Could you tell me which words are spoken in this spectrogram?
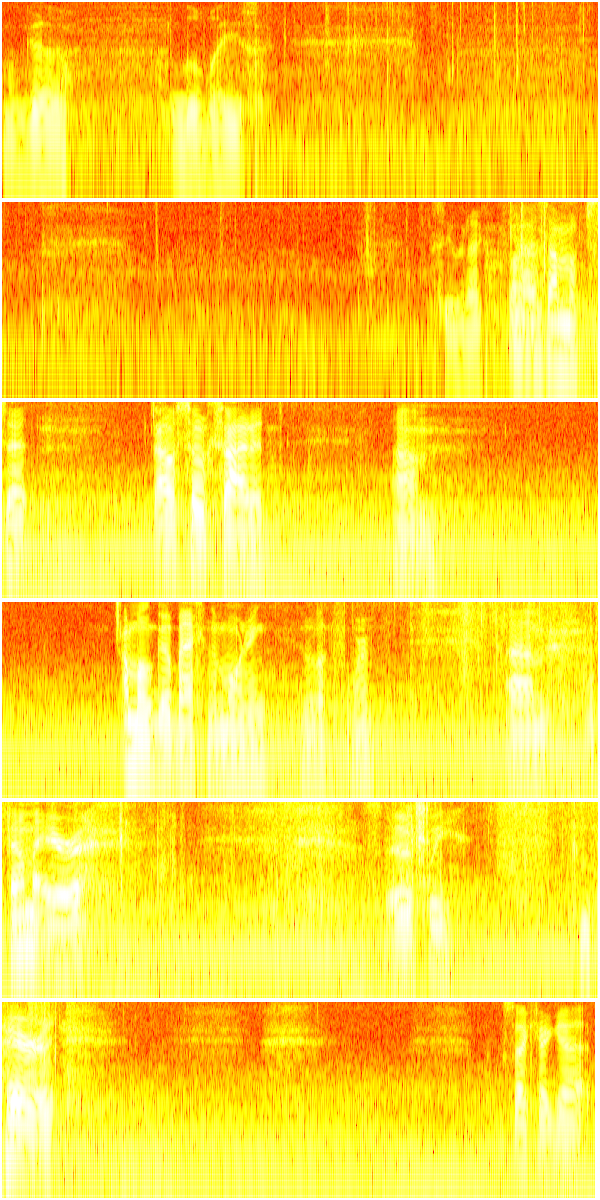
We'll go a little ways. See what I can find. Guys, I'm upset. I was so excited. Um, I'm gonna go back in the morning and look for him. Um, I found my arrow. So if we compare it, looks like I got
